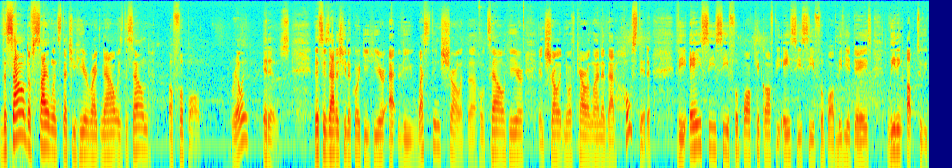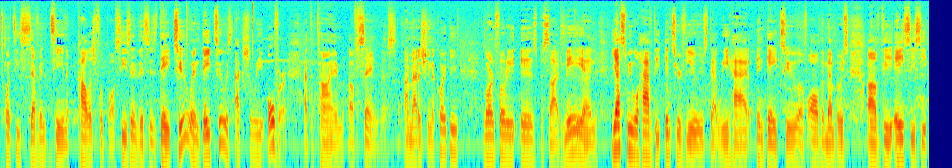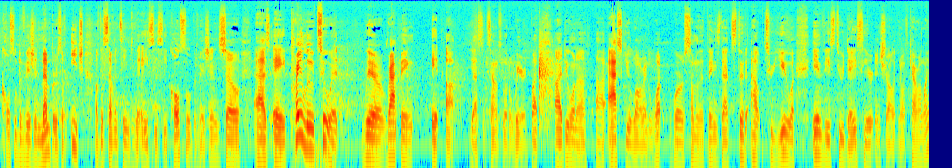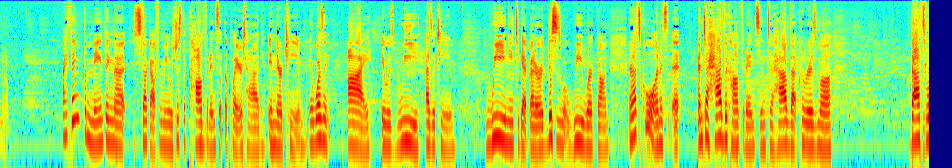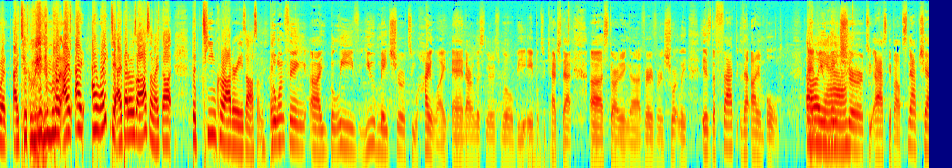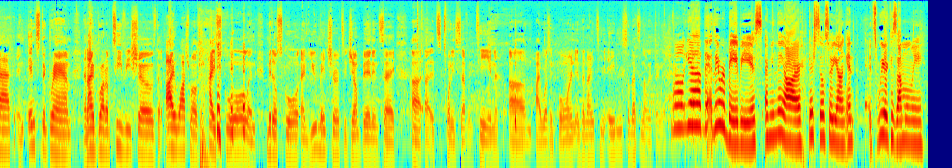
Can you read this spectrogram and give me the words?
The sound of silence that you hear right now is the sound of football. Really? It is. This is Adeshina Koiki here at the Westin Charlotte, the hotel here in Charlotte, North Carolina, that hosted the ACC football kickoff, the ACC football media days leading up to the 2017 college football season. This is day two, and day two is actually over at the time of saying this. I'm Adeshina Koiki. Lauren Foti is beside me, and yes, we will have the interviews that we had in day two of all the members of the ACC Coastal Division, members of each of the seven teams in the ACC Coastal Division. So, as a prelude to it, we're wrapping it up. Yes, it sounds a little weird, but I do want to uh, ask you, Lauren, what were some of the things that stood out to you in these two days here in Charlotte, North Carolina? I think the main thing that stuck out for me was just the confidence that the players had in their team. It wasn't I, it was we as a team. We need to get better. This is what we worked on. And that's cool. And it's and to have the confidence and to have that charisma that's what I took away the most. I, I, I liked it. I thought it was awesome. I thought the team camaraderie is awesome. The one thing I believe you made sure to highlight, and our listeners will be able to catch that uh, starting uh, very, very shortly, is the fact that I am old. And oh, you yeah. made sure to ask about Snapchat and Instagram, and I brought up TV shows that I watched when I was in high school and middle school, and you made sure to jump in and say, uh, uh, it's 2017. Um, I wasn't born in the 1980s, so that's another thing that you Well, yeah, they, they were babies. I mean, they are. They're still so young. And it's weird because I'm only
